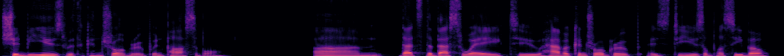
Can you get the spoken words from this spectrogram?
should be used with a control group when possible. Um, that's the best way to have a control group is to use a placebo.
